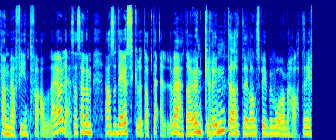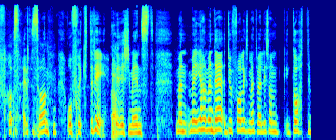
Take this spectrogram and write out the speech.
kan være fint for alle å lese. Selv om altså, det er jo skrudd opp til elleve. Det er jo en grunn til at landsbybeboerne hater de, for å si det sånn. Og frykter de, ikke minst. Men, men, ja, men det, du får liksom et veldig sånn godt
